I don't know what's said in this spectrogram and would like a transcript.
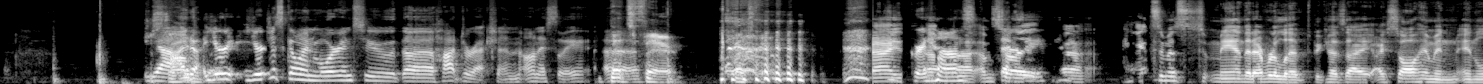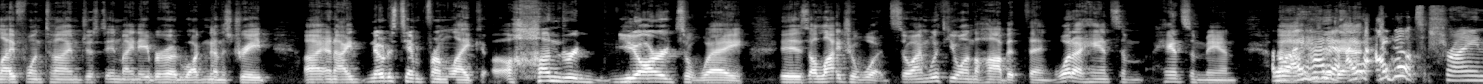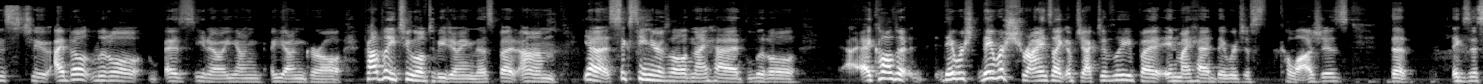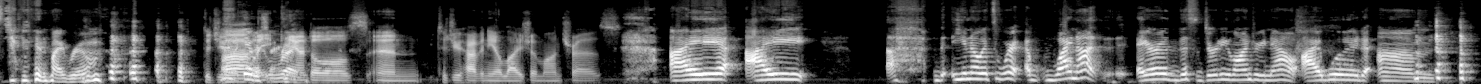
Just yeah, I don't, you're you're just going more into the hot direction, honestly. That's uh, fair. That's fair. Guys, Greyhounds. Uh, I'm sorry. Uh, handsomest man that ever lived because I, I saw him in, in life one time just in my neighborhood walking down the street. uh, and I noticed him from like a hundred yards away is Elijah Wood. So I'm with you on the Hobbit thing. What a handsome, handsome man. Oh, uh, I had a, I, I built shrines to. I built little as you know a young a young girl, probably too old to be doing this, but um yeah, 16 years old, and I had little. I called it. They were they were shrines like objectively, but in my head they were just collages that existed in my room. Did you uh, light right. candles and did you have any Elijah mantras? I I uh, you know it's where why not air this dirty laundry now? I would um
